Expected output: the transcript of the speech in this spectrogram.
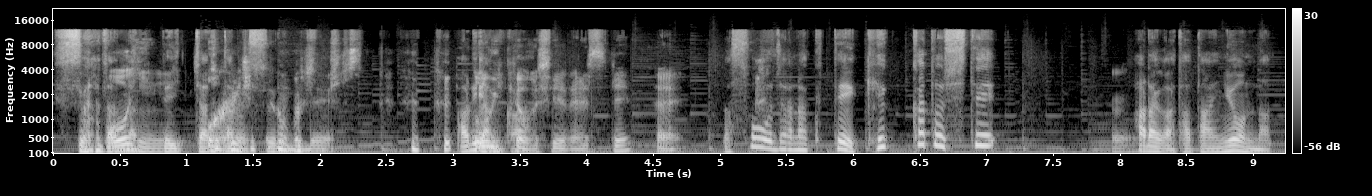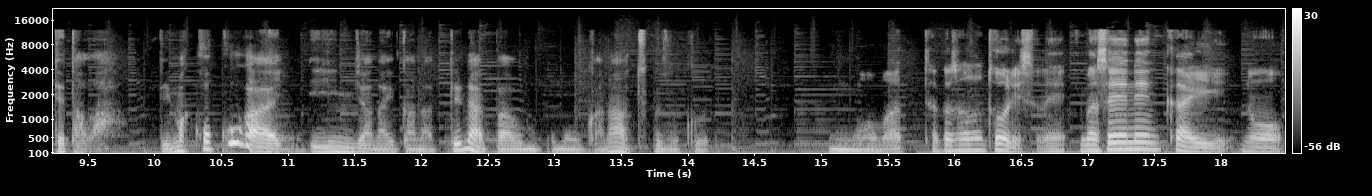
姿になっていっちゃったりするんで。あるやんか多いかもしれないですね。はい。そうじゃなくて、結果としてうん腹が立たんようになってたわ。ってまあ、ここがいいんじゃないかなっていうのはやっぱ思うかな、つくづく。うん。もう全くその通りですね。今、青年会の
